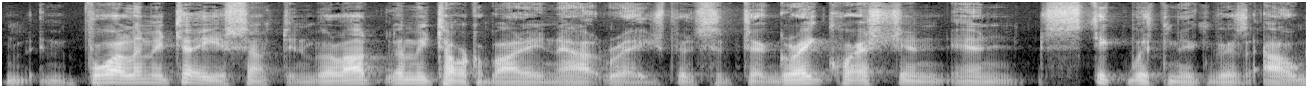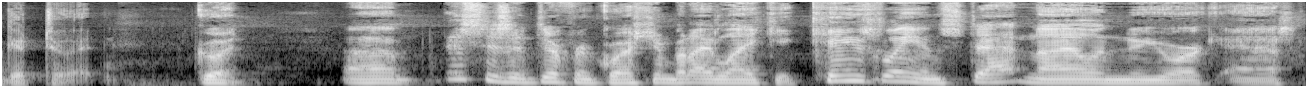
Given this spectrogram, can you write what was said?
Boy, let me tell you something. Well, I'll, let me talk about it in outrage. But it's, it's, a great question, and stick with me because I'll get to it. Good. Um, this is a different question, but I like it. Kingsley in Staten Island, New York asks,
